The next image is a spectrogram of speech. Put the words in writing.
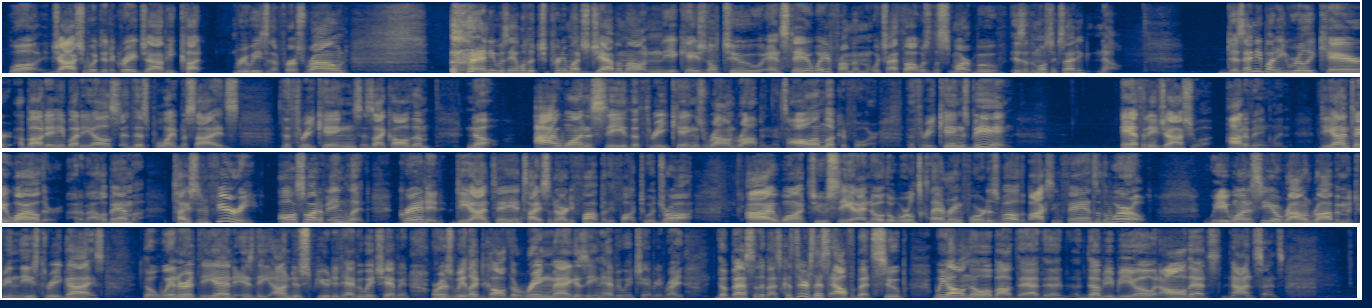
Well, Joshua did a great job. He cut Ruiz in the first round, and he was able to pretty much jab him out in the occasional two and stay away from him, which I thought was the smart move. Is it the most exciting? No. Does anybody really care about anybody else at this point besides the three kings, as I call them? No. I want to see the three kings round robin. That's all I'm looking for. The three kings being Anthony Joshua out of England, Deontay Wilder out of Alabama, Tyson Fury also out of England. Granted, Deontay and Tyson already fought, but they fought to a draw. I want to see, and I know the world's clamoring for it as well, the boxing fans of the world. We want to see a round robin between these three guys. The winner at the end is the undisputed heavyweight champion, or as we like to call it, the Ring Magazine heavyweight champion, right? The best of the best. Because there's this alphabet soup. We all know about that, the WBO and all that nonsense.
